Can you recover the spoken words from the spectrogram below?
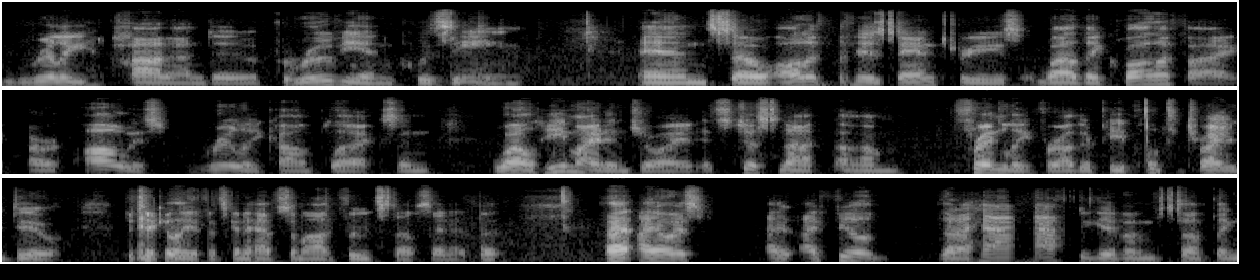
really hot on the Peruvian cuisine. And so all of his entries, while they qualify, are always really complex. And while he might enjoy it, it's just not um, friendly for other people to try to do, particularly if it's going to have some odd foodstuffs in it. But I, I always, I, I feel that I have to give him something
